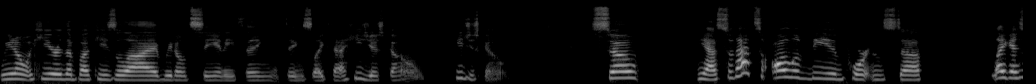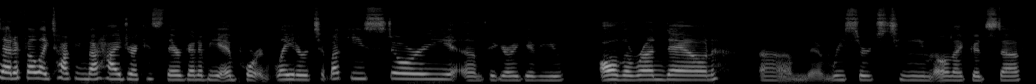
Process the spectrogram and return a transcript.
we don't hear that Bucky's alive, we don't see anything things like that. He's just gone. He just gone. So, yeah, so that's all of the important stuff. Like I said, I felt like talking about Hydra cuz they're going to be important later to Bucky's story. Um figure to give you all the rundown, um the research team, all that good stuff.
